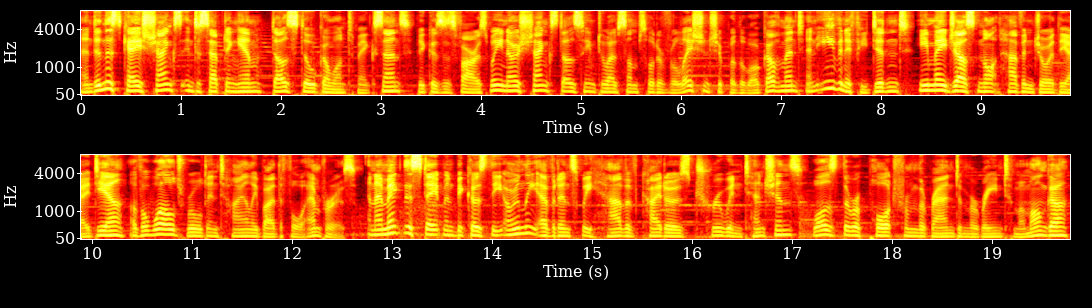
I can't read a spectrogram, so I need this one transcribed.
And in this case, Shanks intercepting him does still go on to make sense, because as far as we know, Shanks does seem to have some sort of relationship with the world government, and even if he didn't, he may just not have enjoyed the idea of a world ruled entirely by the four emperors. And I make this statement because the only evidence we have of Kaido's true intentions was the report from the random marine to Momonga,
